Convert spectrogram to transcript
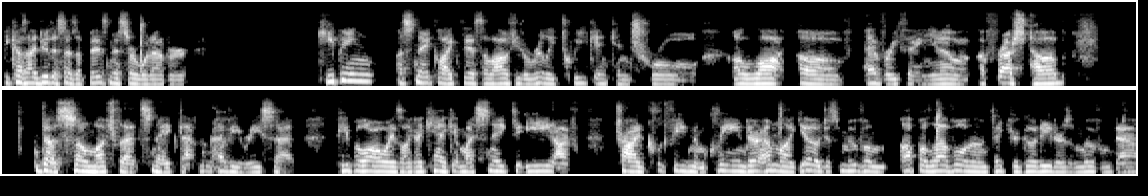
because I do this as a business or whatever. Keeping a snake like this allows you to really tweak and control a lot of everything. You know, a fresh tub does so much for that snake, that heavy reset. People are always like, I can't get my snake to eat. I've tried feeding them clean. I'm like, yo, just move them up a level and then take your good eaters and move them down.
